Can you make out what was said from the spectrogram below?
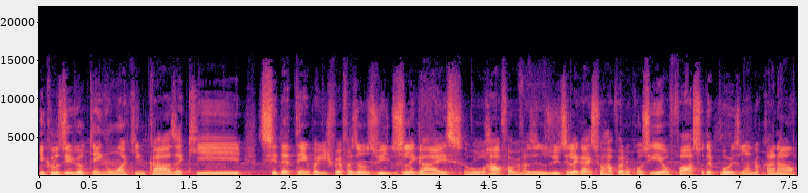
Inclusive, eu tenho um aqui em casa que, se der tempo, a gente vai fazer uns vídeos legais. O Rafa vai fazer uns vídeos legais. Se o Rafa não conseguir, eu faço depois lá no canal,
